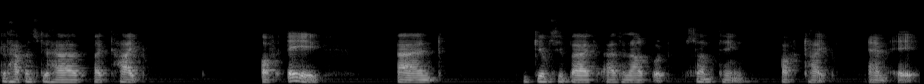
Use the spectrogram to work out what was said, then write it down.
that happens to have a type of A and gives you back as an output something of type MA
